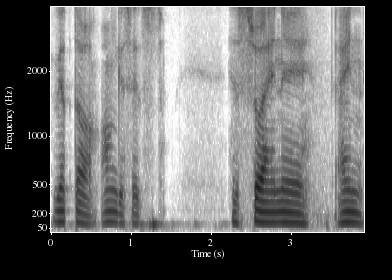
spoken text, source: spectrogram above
wird da angesetzt. Ist so eine, ein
